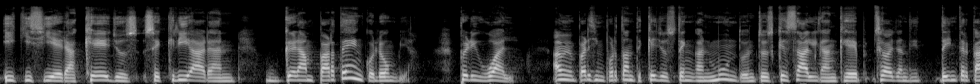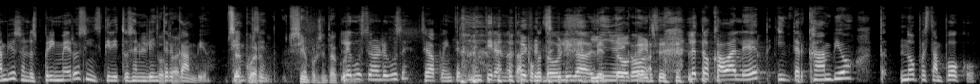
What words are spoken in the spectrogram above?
y quisiera que ellos se criaran gran parte en Colombia, pero igual. A mí me parece importante que ellos tengan mundo, entonces que salgan, que se vayan de, intercambio, son los primeros inscritos en el Total. intercambio. De acuerdo, 100%. 100% de acuerdo. ¿Le guste o no le guste? Se va para inter... Mentira, no, tampoco todo obligado. Le toca irse. Le toca ballet, intercambio. No, pues tampoco.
